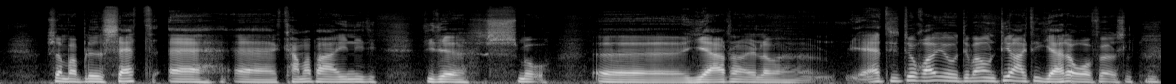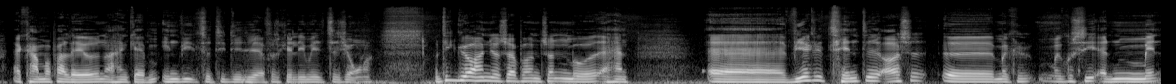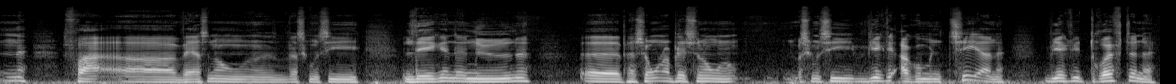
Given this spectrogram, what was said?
som var blevet sat af, af kammerpar inde i de, de der små øh, hjerter, eller ja, det, det, røg jo, det var jo en direkte hjerteoverførsel, mm. at Kammerpar lavede, når han gav dem indvielser til de der forskellige meditationer. Og det gjorde han jo så på en sådan måde, at han øh, virkelig tændte også, øh, man, kan, man kunne sige, at mændene fra at være sådan nogle, øh, hvad skal man sige, liggende, nydende øh, personer, blev sådan nogle, hvad skal man sige, virkelig argumenterende, virkelig drøftende,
